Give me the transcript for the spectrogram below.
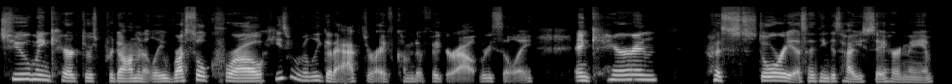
two main characters predominantly russell crowe he's a really good actor i've come to figure out recently and Caren Pistorius, I think is how you say her name.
